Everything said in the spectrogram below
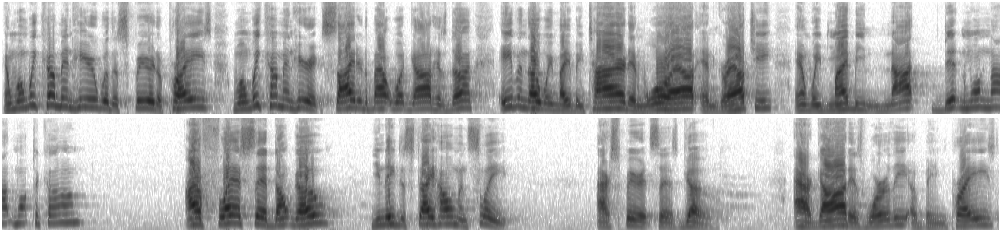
and when we come in here with a spirit of praise, when we come in here excited about what God has done, even though we may be tired and wore out and grouchy, and we might maybe not didn't want not want to come, our flesh said, "Don't go. You need to stay home and sleep." Our spirit says, "Go." Our God is worthy of being praised.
